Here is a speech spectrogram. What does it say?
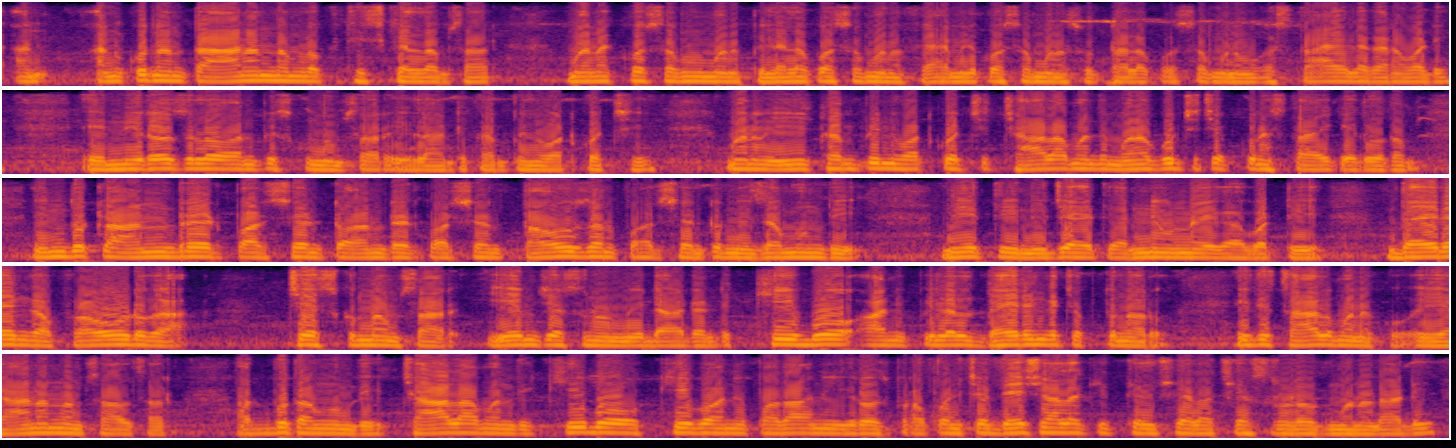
అనుకున్నంత ఆనందంలోకి తీసుకెళ్దాం సార్. మన కోసము మన పిల్లల కోసం మన ఫ్యామిలీ కోసం మన చుట్టాల కోసం మనం ఒక స్థాయిలో కనబడి ఎన్ని రోజులు అనిపిస్తున్నాం సార్ ఇలాంటి కంపెనీలు పట్టుకొచ్చి. మనం ఈ కంపెనీ పట్టుకొచ్చి చాలామంది మన గురించి చెప్పుకునే స్థాయికి ఎదుగుదాం. ఇందుట్లో hundred percent hundred percent thousand percent నిజం ఉంది నీతి నిజాయితీ అన్నీ ఉన్నాయి కాబట్టి ధైర్యంగా ప్రౌడ్గా చేసుకుందాం సార్. ఏం చేస్తున్నాం మీ డాడ్ అంటే కీబో అని పిల్లలు ధైర్యంగా చెప్తున్నారు. ఇది చాలు మనకు. ఈ ఆనందం చాలు సార్. అద్భుతంగా ఉంది. చాలా మంది కీబో కీబో అనే పదాన్ని ఈరోజు ప్రపంచ దేశాలకి తెలిసేలా చేస్తున్నాడు మన డాడీ.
